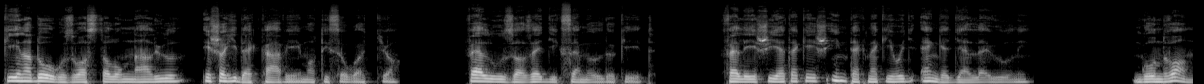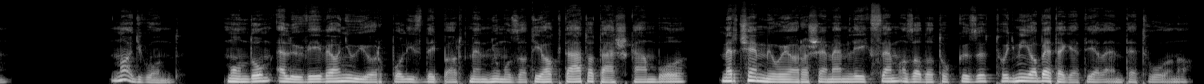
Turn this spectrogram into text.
Kén a dolgozóasztalomnál ül, és a hideg kávémat iszogatja. Fellúzza az egyik szemöldökét. Felé sietek, és intek neki, hogy engedjen leülni. Gond van? Nagy gond, mondom, elővéve a New York Police Department nyomozati aktát a táskámból, mert semmi olyanra sem emlékszem az adatok között, hogy mi a beteget jelentett volna.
